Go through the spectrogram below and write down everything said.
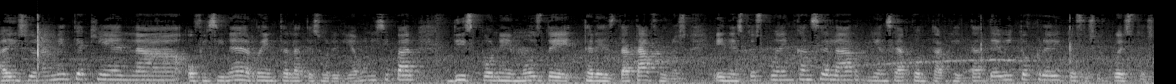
Adicionalmente, aquí en la oficina de renta, la tesorería municipal, disponemos de tres datáfonos. En estos pueden cancelar, bien sea con tarjeta débito crédito, sus impuestos.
